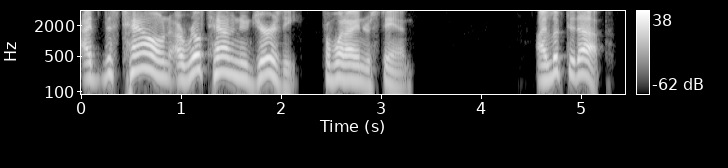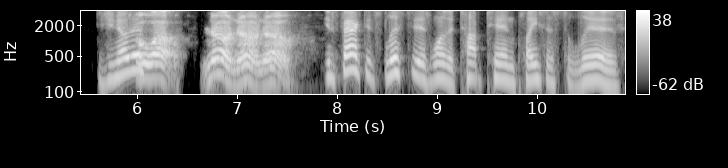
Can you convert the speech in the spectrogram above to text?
I, this town, a real town in New Jersey, from what I understand. I looked it up. Did you know this? Oh wow! No, no, no. In fact, it's listed as one of the top ten places to live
